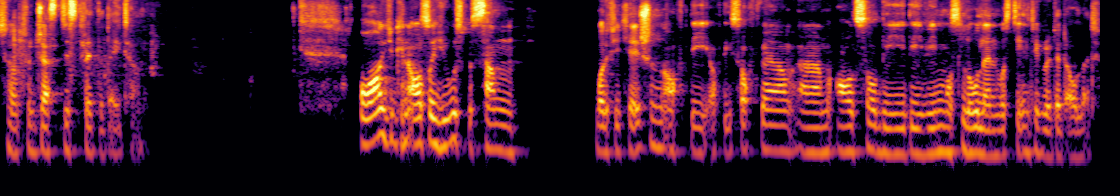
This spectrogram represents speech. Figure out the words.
to, to just display the data. Or you can also use with some modification of the of the software um, also the the Wemos Lolin with the integrated OLED.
